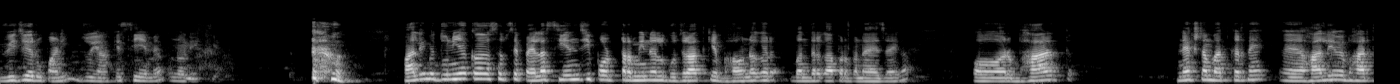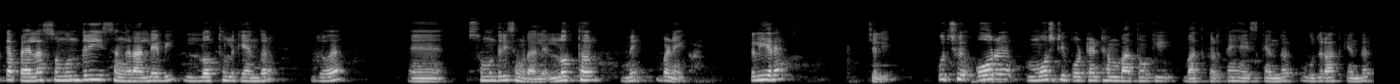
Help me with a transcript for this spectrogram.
विजय रूपाणी जो यहाँ के सीएम है, उन्होंने किया। हाल ही में दुनिया का सबसे पहला सीएनजी पोर्ट टर्मिनल गुजरात के भावनगर बंदरगाह पर बनाया जाएगा। और भारत नेक्स्ट हम बात करते हैं हाल ही में भारत का पहला समुद्री संग्रहालय भी लोथल के अंदर जो है समुद्री संग्रहालय लोथल में बनेगा। क्लियर है? चलिए, कुछ और मोस्ट इंपोर्टेंट हम बातों की बात करते हैं इसके अंदर, गुजरात के अंदर।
